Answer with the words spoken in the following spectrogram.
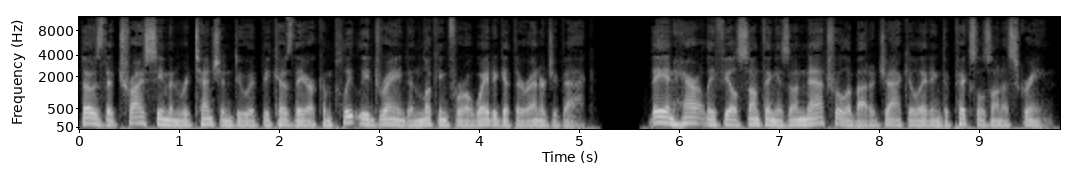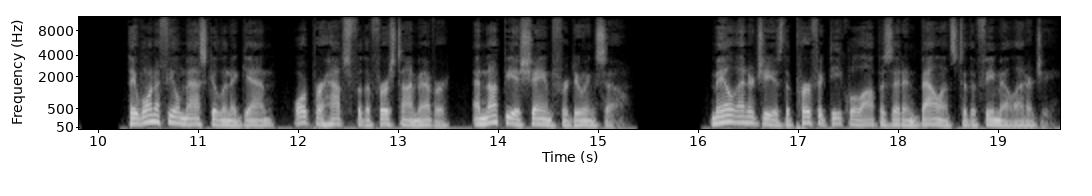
Those that try semen retention do it because they are completely drained and looking for a way to get their energy back. They inherently feel something is unnatural about ejaculating to pixels on a screen. They want to feel masculine again, or perhaps for the first time ever, and not be ashamed for doing so. Male energy is the perfect equal opposite and balance to the female energy.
